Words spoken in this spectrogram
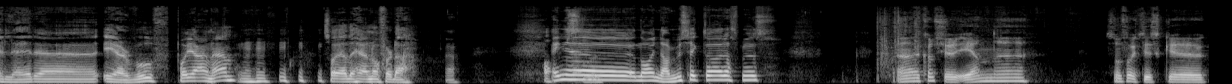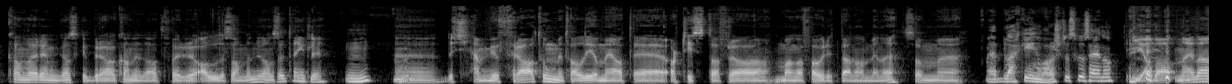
eller eh, Airwolf på hjernen, så er det her noe for deg. Ja. Eh, noe annen musikk da, Rasmus? Eh, kanskje en eh, som faktisk eh, kan være en ganske bra kandidat for alle sammen, uansett, egentlig. Eh, det kommer jo fra tungmetall i og med at det er artister fra mange av favorittbandene mine som eh, Black Ingvars, du skulle si noe? Ja da, nei da,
